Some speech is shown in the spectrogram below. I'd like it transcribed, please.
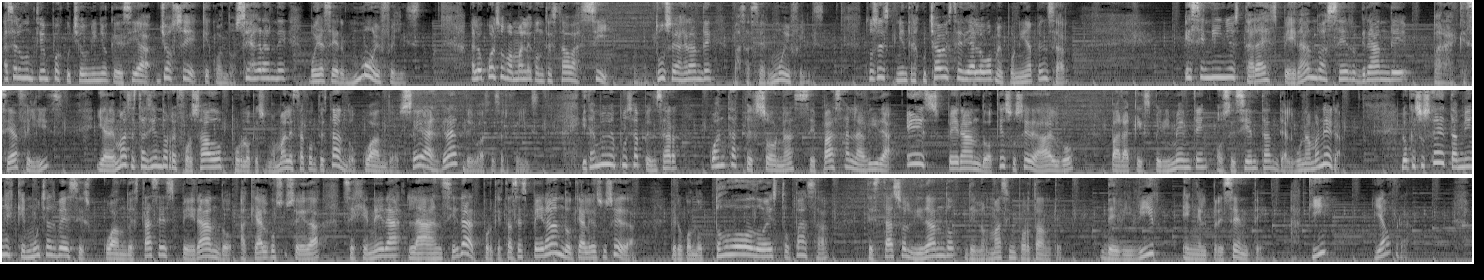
Hace algún tiempo escuché a un niño que decía, yo sé que cuando sea grande voy a ser muy feliz. A lo cual su mamá le contestaba, sí, cuando tú seas grande vas a ser muy feliz. Entonces, mientras escuchaba este diálogo me ponía a pensar, ¿ese niño estará esperando a ser grande para que sea feliz? Y además está siendo reforzado por lo que su mamá le está contestando, cuando seas grande vas a ser feliz. Y también me puse a pensar cuántas personas se pasan la vida esperando a que suceda algo para que experimenten o se sientan de alguna manera. Lo que sucede también es que muchas veces cuando estás esperando a que algo suceda, se genera la ansiedad porque estás esperando que algo suceda. Pero cuando todo esto pasa, te estás olvidando de lo más importante, de vivir en el presente, aquí y ahora.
